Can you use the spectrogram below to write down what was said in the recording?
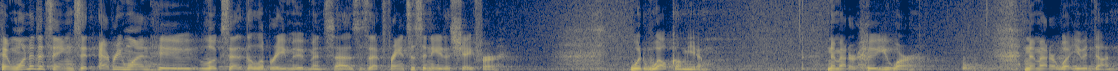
And one of the things that everyone who looks at the L'Abri movement says is that Francis and Edith Schaeffer would welcome you, no matter who you were no matter what you had done,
